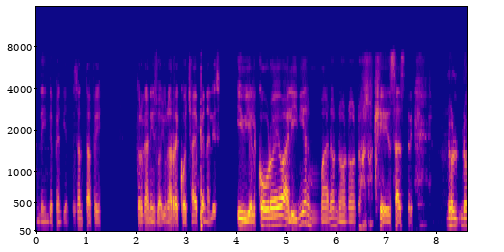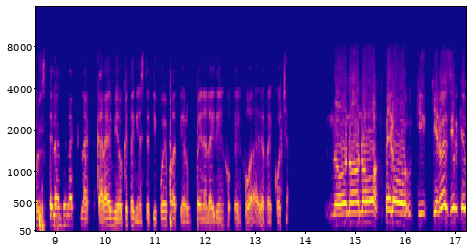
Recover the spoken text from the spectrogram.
de Independiente Santa Fe, que organizó ahí una recocha de penales, y vi el cobro de Balini, hermano, no, no, no, qué desastre. ¿No, no viste la, la, cara de miedo que tenía este tipo de patear un penal ahí de, en joda, de recocha? No, no, no, pero quiero decir que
